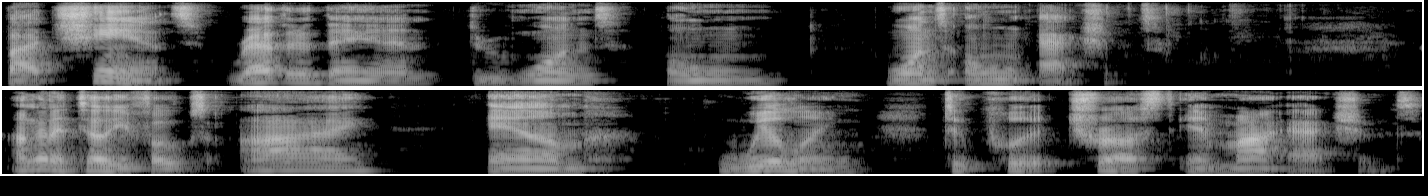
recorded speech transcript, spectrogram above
by chance rather than through one's own one's own actions. I'm going to tell you folks, I am willing to put trust in my actions.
